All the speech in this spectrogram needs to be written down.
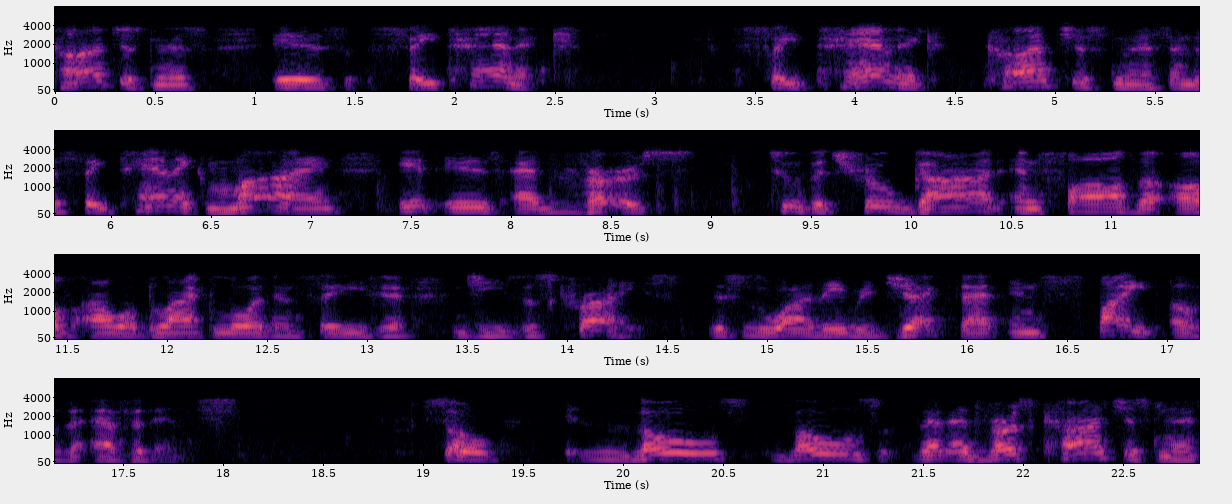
consciousness is satanic. Satanic consciousness and the satanic mind, it is adverse to the true God and Father of our black Lord and Savior, Jesus Christ. This is why they reject that in spite of the evidence. So those those that adverse consciousness,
